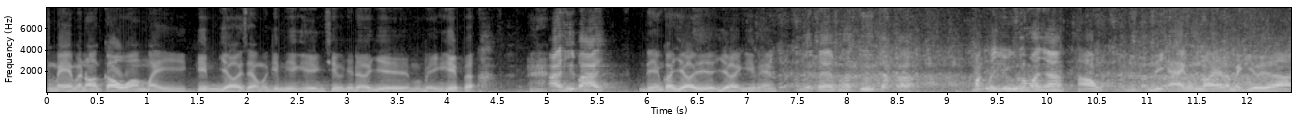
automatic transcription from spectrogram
Mẹ mà nói câu á mày kiếm vợ sao mà kiếm hiền hiền xíu chứ đỡ về mà bị hiếp á. Ai hiếp ai? Thì em có vợ thì vợ em hiếp em. Hiếp em hả? Chưa chắc à. Mặt mày dữ lắm mà nha. Không thì ai cũng nói là mày dữ đó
